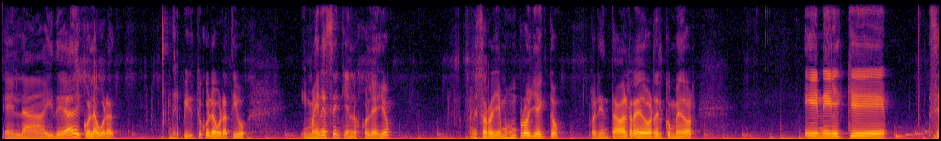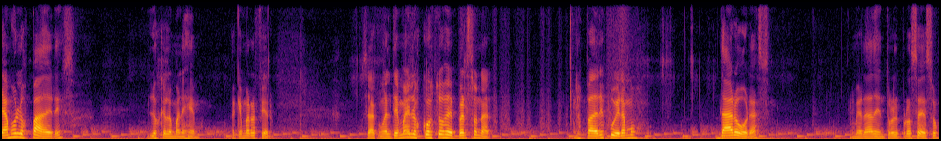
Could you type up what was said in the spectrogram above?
en la idea de, colaborar, de espíritu colaborativo, imagínense que en los colegios desarrollemos un proyecto orientado alrededor del comedor en el que seamos los padres los que lo manejemos. ¿A qué me refiero? O sea, con el tema de los costos de personal, los padres pudiéramos dar horas, ¿verdad? Dentro del proceso,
